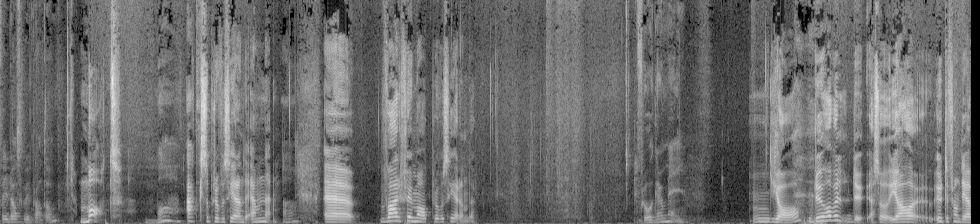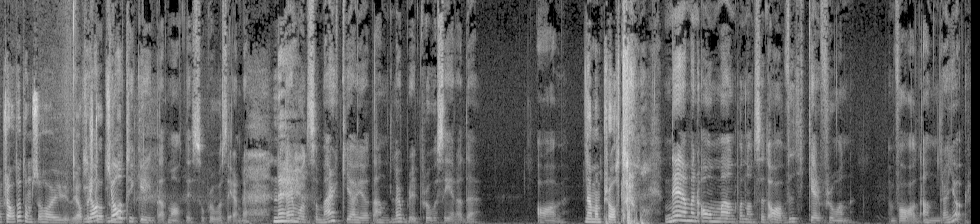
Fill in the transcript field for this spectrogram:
För idag ska vi prata om Mat. mat. Ack så provocerande ämne. Ja. Eh, varför är mat provocerande? Frågar mig. Mm, ja, du har väl... Du, alltså, jag har, utifrån det jag pratat om så har ju jag förstått Jag, jag att... tycker inte att mat är så provocerande. Nej, Däremot så märker jag ju att andra blir provocerade av... när man pratar om. Nej, men om man på något sätt avviker från vad andra gör.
